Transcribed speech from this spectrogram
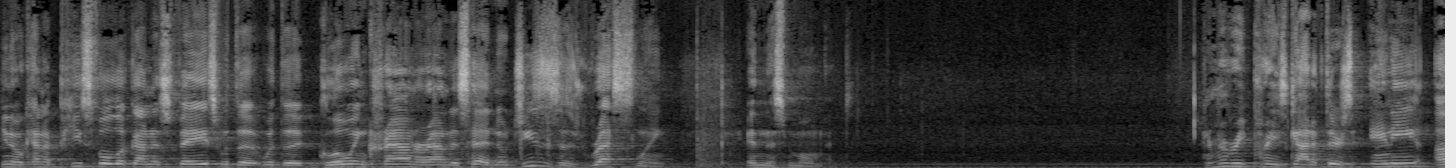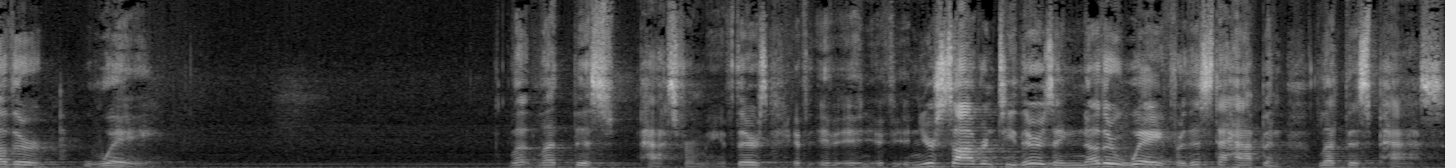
you know, kind of peaceful look on his face with the, with the glowing crown around his head. No, Jesus is wrestling in this moment. And remember, he prays, God, if there's any other way, let, let this pass from me. If there's if, if, if in your sovereignty there is another way for this to happen, let this pass.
